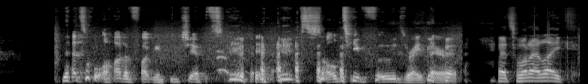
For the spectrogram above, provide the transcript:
That's a lot of fucking chips, salty foods right there. That's what I like.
